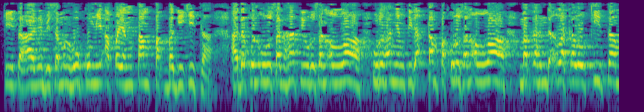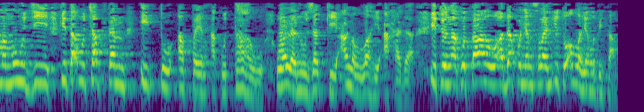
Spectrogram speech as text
Kita hanya bisa menghukumi apa yang tampak bagi kita. Adapun urusan hati, urusan Allah, urusan yang tidak tampak, urusan Allah. Maka hendaklah kalau kita memuji, kita ucapkan itu apa yang aku tahu. Wala nuzaki anallahi ahada. Itu yang aku tahu. Adapun yang selain itu Allah yang lebih tahu.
